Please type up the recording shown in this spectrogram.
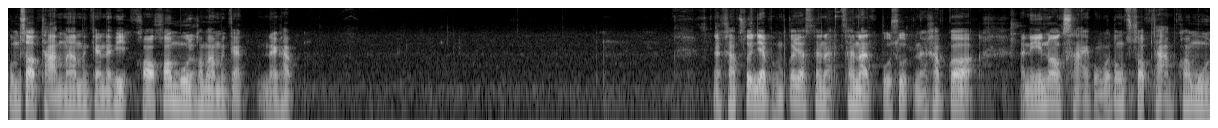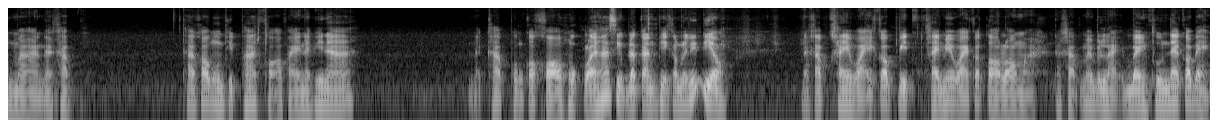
ผมสอบถามมาเหมือนกันนะพี่ขอข้อมูลเขามาเหมือนกันนะครับ นะครับ ส่วนใหญ่ผมก็จะถนัดถนัดปูสุดนะครับ ก็อันนี้นอกสายผมก็ต้องสอบถามข้อมูลมานะครับ ถ้าข้อมูลผิดพลาดขออภัยนะพี่นะนะครับผมก็ขอ 650 แล้วกันพี่กำไรนิดเดียวนะครับ ใครไหวก็ปิดใครไม่ไหวก็ต่อรองมานะครับ ไม่เป็นไรแบ่งทุนได้ก็แบ่ง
